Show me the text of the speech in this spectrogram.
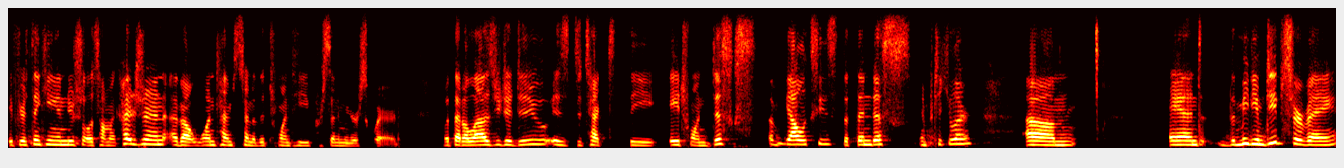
if you're thinking in neutral atomic hydrogen, about one times 10 to the 20 per centimeter squared. What that allows you to do is detect the H1 disks of galaxies, the thin disks in particular, um, and the medium deep survey,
